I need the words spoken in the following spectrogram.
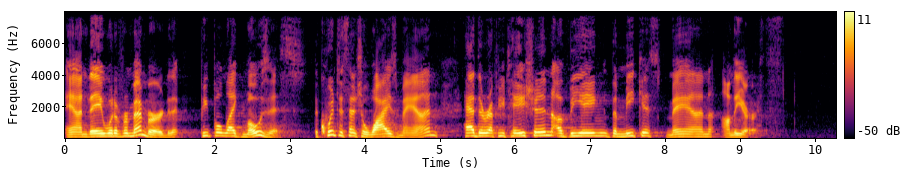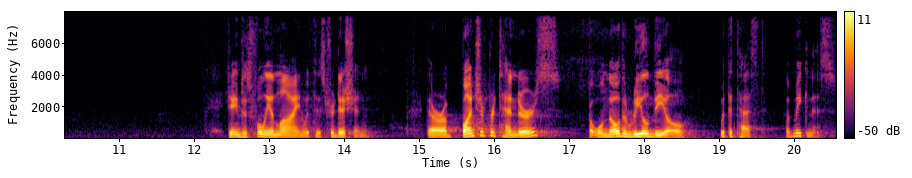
and they would have remembered that people like Moses, the quintessential wise man, had the reputation of being the meekest man on the earth. James is fully in line with this tradition. There are a bunch of pretenders, but we'll know the real deal with the test of meekness.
